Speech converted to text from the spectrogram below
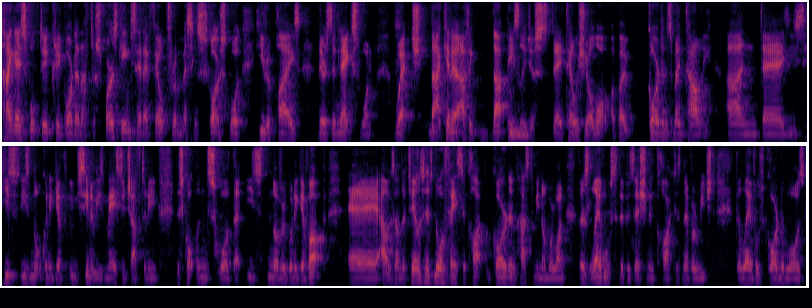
"Hi guys, spoke to Craig Gordon after Spurs game. Said I felt for him missing Scottish squad. He replies, "There's the next one." Which that kind of I think that basically mm. just uh, tells you a lot about Gordon's mentality and uh, he's, he's he's not going to give. We've seen it with his message after the, the Scotland squad that he's never going to give up. Uh, Alexander Taylor says, "No offense to Clark, but Gordon has to be number one. There's levels to the position, and Clark has never reached the levels Gordon was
